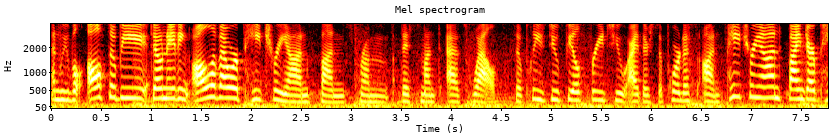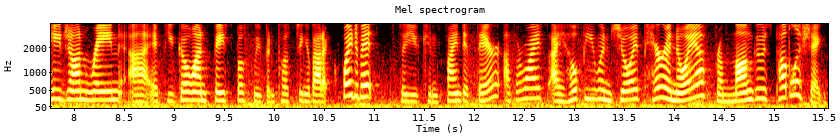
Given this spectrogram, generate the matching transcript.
and we will also be donating all of our Patreon funds from this month as well. So please do feel free to either support us on Patreon, find our page on RAINN. Uh, if you go on Facebook, we've been posting about it quite a bit, so you can find it there. Otherwise, I hope you enjoy Paranoia from Mongoose Publishing.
